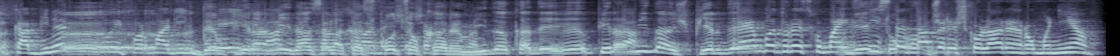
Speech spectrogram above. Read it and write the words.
și cabinetul uh, lui format din de piramida asta, dacă scoți o cărămidă, ca de piramida, da. își pierde Traian Bădurescu, mai există tabere școlare în România?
